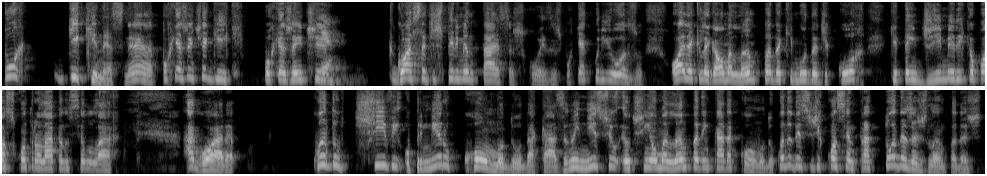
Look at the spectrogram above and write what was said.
por geekness, né? Porque a gente é geek, porque a gente é gosta de experimentar essas coisas, porque é curioso. Olha que legal uma lâmpada que muda de cor, que tem dimmer e que eu posso controlar pelo celular. Agora, quando eu tive o primeiro cômodo da casa, no início eu tinha uma lâmpada em cada cômodo. Quando eu decidi concentrar todas as lâmpadas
